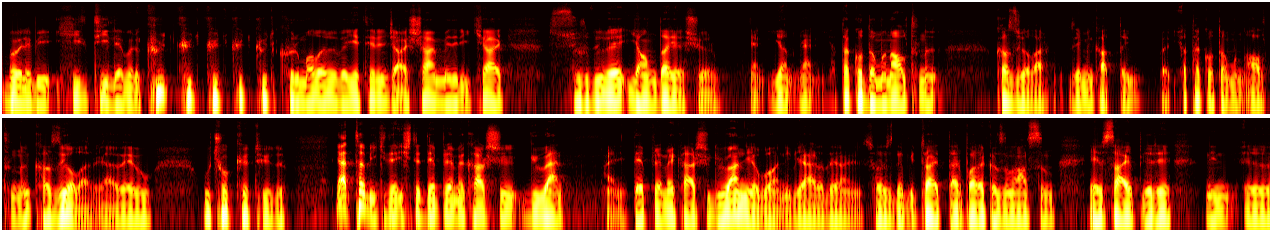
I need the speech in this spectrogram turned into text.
böyle bir hiltiyle böyle küt küt küt küt küt kırmaları ve yeterince aşağı inmeleri iki ay sürdü ve yanda yaşıyorum. Yani, yan, yani yatak odamın altını kazıyorlar. Zemin kattayım. Böyle yatak odamın altını kazıyorlar ya ve bu, bu çok kötüydü. Ya tabii ki de işte depreme karşı güven. Hani depreme karşı güven ya bu hani bir yerde hani sözde müteahhitler para kazansın, ev sahiplerinin e,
